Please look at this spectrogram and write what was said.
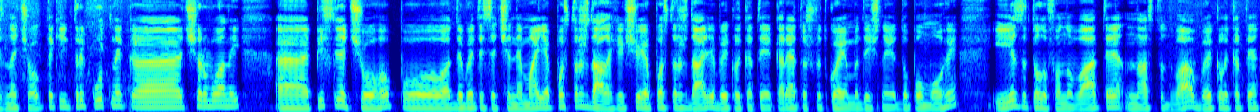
значок, такий трикутник е, червоний. Е, після чого подивитися, чи немає постраждалих. Якщо є постраждалі, викликати карету швидкої медичної допомоги і зателефонувати на 102, викликати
